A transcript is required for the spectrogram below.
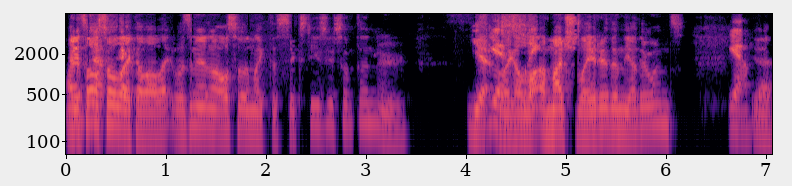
and it's also like a lot. Wasn't it also in like the '60s or something, or Yeah, Yes, like a like- lot much later than the other ones? Yeah. Yeah.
